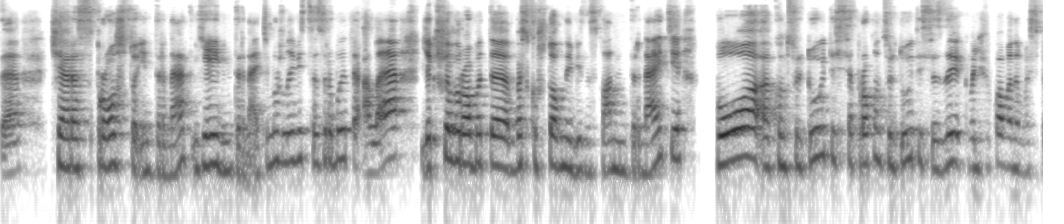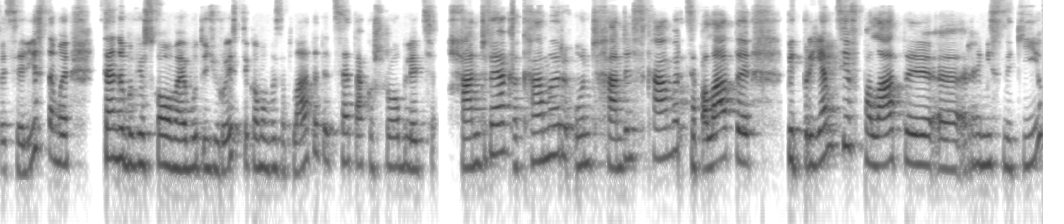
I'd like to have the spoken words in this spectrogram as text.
це через просто інтернет. Є і в інтернеті можливість це зробити, але якщо ви робите безкоштовний бізнес-план в інтернеті, поконсультуйтеся, проконсультуйтеся з кваліфікованими спеціалістами. Це не обов'язково має бути юрист, якому ви заплатите. Це також роблять Handwerkskammer und Handelskammer. Це палати підприємців, палати е, ремісників.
